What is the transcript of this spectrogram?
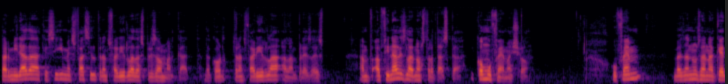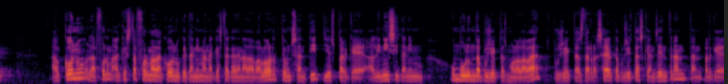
per mirar de que sigui més fàcil transferir-la després al mercat, transferir-la a l'empresa. Al final és la nostra tasca. Com ho fem, això? Ho fem basant-nos en aquest el cono, la forma, aquesta forma de cono que tenim en aquesta cadena de valor té un sentit i és perquè a l'inici tenim un volum de projectes molt elevat, projectes de recerca, projectes que ens entren tant perquè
